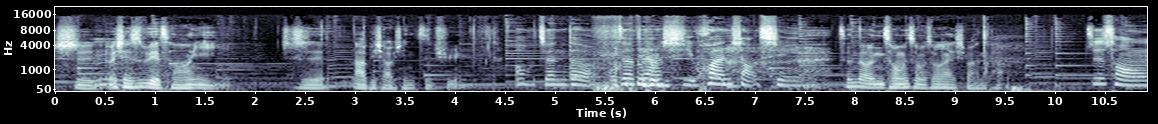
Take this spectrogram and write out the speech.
是，而且嗯是不是也常常以就是蜡笔小新自居？哦，真的，我真的非常喜欢小新，真的，你从什么时候开始喜欢他？自从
